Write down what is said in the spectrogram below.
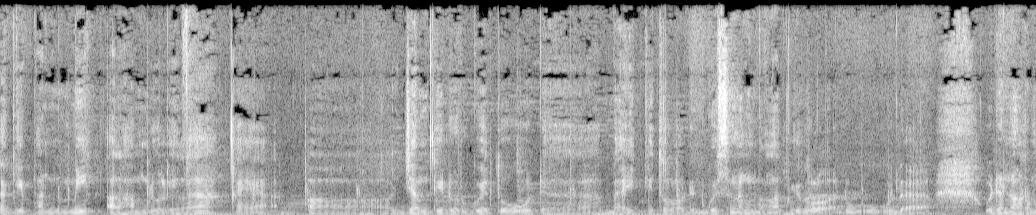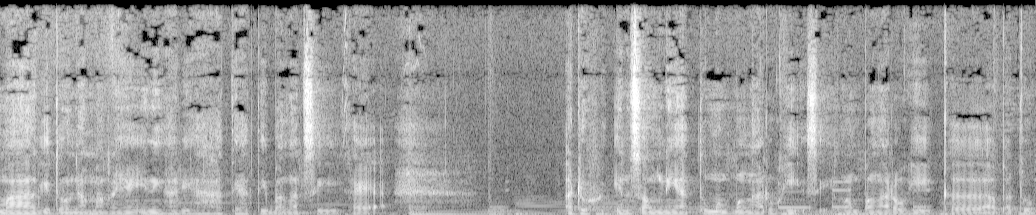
lagi pandemik alhamdulillah kayak uh, jam tidur gue tuh udah baik gitu loh. Dan gue seneng banget gitu loh. Aduh udah udah normal gitu. Nah makanya ini hari hati-hati banget sih. Kayak aduh insomnia tuh mempengaruhi sih. Mempengaruhi ke apa tuh?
